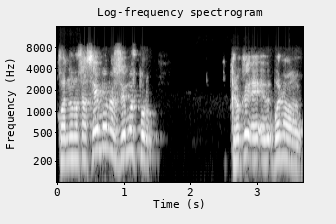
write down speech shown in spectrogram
cuando nos hacemos, nos hacemos por, creo que, eh, eh, bueno,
